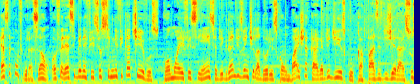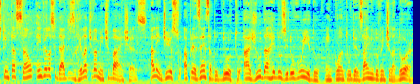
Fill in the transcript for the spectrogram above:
Essa configuração oferece benefícios significativos, como a eficiência de grandes ventiladores com baixa carga de disco, capazes de gerar sustentação em velocidades relativamente baixas. Além disso, a presença do duto ajuda a reduzir o ruído, enquanto o design do ventilador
